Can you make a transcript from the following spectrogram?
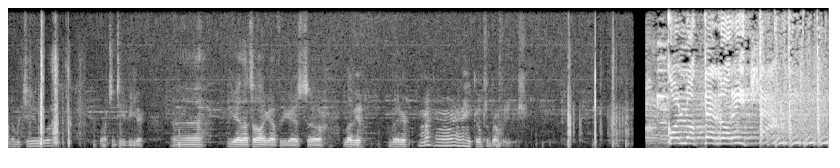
Number two, watching TV here. Uh, yeah, that's all I got for you guys, so love you. Later. Hiccups and brofees. con los terroristas.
